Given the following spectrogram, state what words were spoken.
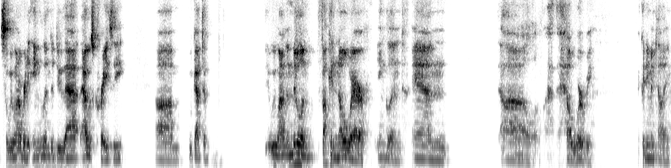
So we went over to England to do that. That was crazy. Um, we got to we went in the middle of fucking nowhere, England, and uh, the hell were we? I couldn't even tell you.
